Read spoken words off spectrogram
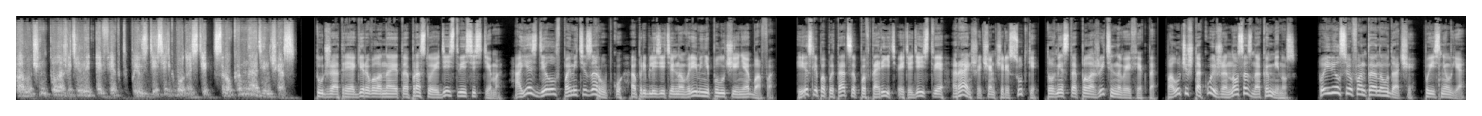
«Получен положительный эффект плюс 10 к бодрости сроком на один час». Тут же отреагировала на это простое действие система а я сделал в памяти зарубку о приблизительном времени получения бафа. Если попытаться повторить эти действия раньше, чем через сутки, то вместо положительного эффекта получишь такой же, но со знаком минус. «Появился у фонтана удачи», — пояснил я.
